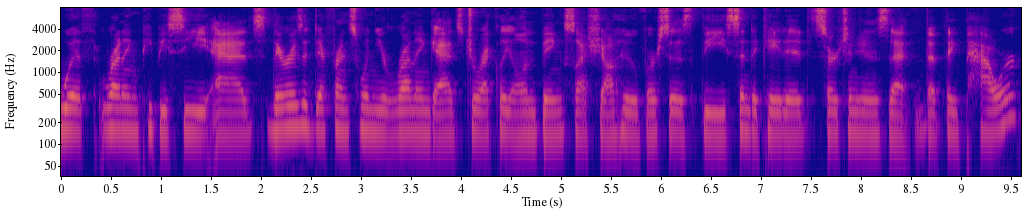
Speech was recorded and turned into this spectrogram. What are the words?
with running PPC ads, there is a difference when you're running ads directly on Bing slash Yahoo versus the syndicated search engines that that they power.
